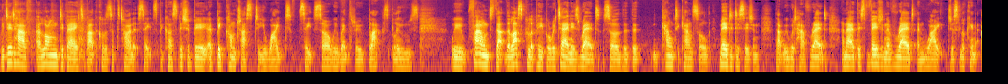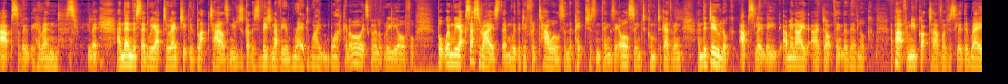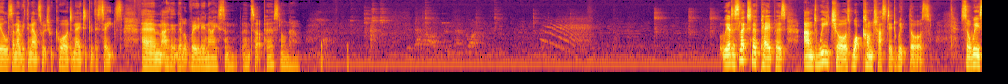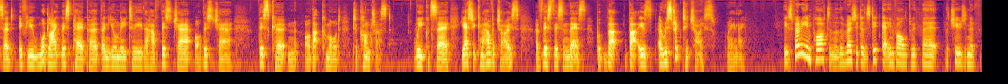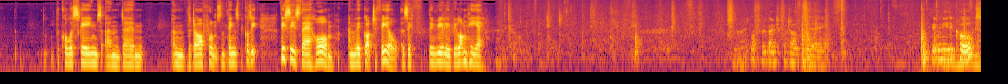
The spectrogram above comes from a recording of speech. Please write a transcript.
We did have a long debate about the colours of the toilet seats because this should be a big contrast to your white seats. So we went through blacks, blues. We found that the last colour people retain is red, so the, the county council made a decision that we would have red. And I had this vision of red and white just looking absolutely horrendous. And then they said we had to edge it with black tiles, and you've just got this vision of you red, white, and black, and oh, it's going to look really awful. But when we accessorised them with the different towels and the pictures and things, it all seemed to come together, and, and they do look absolutely. I mean, I, I don't think that they look. Apart from you've got to have obviously the rails and everything else, which we coordinated with the seats. Um, I think they look really nice and, and sort of personal now. We had a selection of papers and we chose what contrasted with those. So we said, if you would like this paper, then you'll need to either have this chair or this chair, this curtain or that commode to contrast. We could say, yes, you can have a choice of this, this and this, but that, that is a restricted choice, really. It's very important that the residents did get involved with the, the choosing of the colour schemes and um, and the door fronts and things because it this is their home and they've got to feel as if they really belong here. what are we going to put on today? I think we need a coat.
